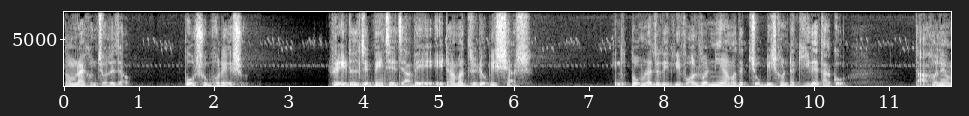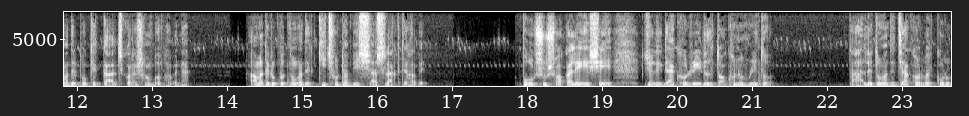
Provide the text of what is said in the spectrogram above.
তোমরা এখন চলে যাও। পরশু ভোরে এসো। রেডল যে বেঁচে যাবে, এটা আমার দৃঢ় বিশ্বাস। কিন্তু তোমরা যদি রিভলভার নিয়ে আমাদের চব্বিশ ঘণ্টা ঘিরে থাকো, তাহলে আমাদের পক্ষে কাজ করা সম্ভব হবে না। আমাদের উপর তোমাদের কিছুটা বিশ্বাস রাখতে হবে। পরশু সকালে এসে যদি দেখো রেডল তখনও মৃত, তাহলে তোমাদের যা করবার করো।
